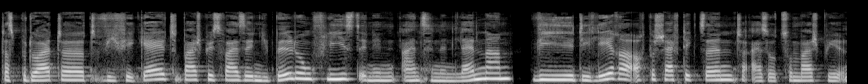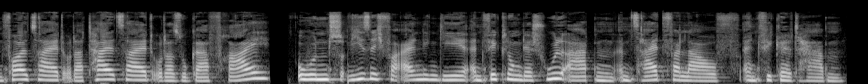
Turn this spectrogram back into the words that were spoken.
Das bedeutet, wie viel Geld beispielsweise in die Bildung fließt in den einzelnen Ländern, wie die Lehrer auch beschäftigt sind, also zum Beispiel in Vollzeit oder Teilzeit oder sogar frei und wie sich vor allen Dingen die Entwicklung der Schularten im Zeitverlauf entwickelt haben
